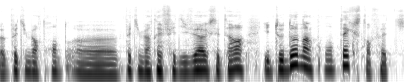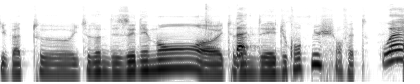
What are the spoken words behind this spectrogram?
euh, Petit meurtre, euh, Petit meurtre et fait divers, etc. Ils te donnent un contexte en fait, qui va te, ils te donnent des éléments, ils te Bah. donnent des, du contenu en fait. Ouais,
